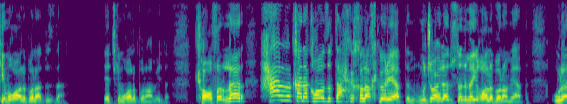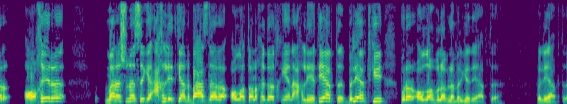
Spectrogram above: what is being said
kim g'olib bo'ladi bizdan? Hech kim g'olib bo'la olmaydi. Kofirlar har qanaqa hozir tahqiqlar ko'ryapti. Mujohidlar ustida nimaga g'olib bo'la olmayapti? Ular oxiri mana shu narsaga ahli yetgan ba'zilari Alloh taolo hidoyat qilgan ahli yetyapti. Bilyaptiki, bular Alloh bular bilan birga deyapti. Bilyapti.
